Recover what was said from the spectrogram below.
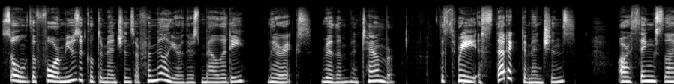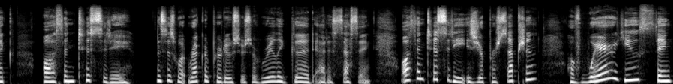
So the four musical dimensions are familiar there's melody, lyrics, rhythm, and timbre. The three aesthetic dimensions are things like authenticity. This is what record producers are really good at assessing. Authenticity is your perception of where you think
